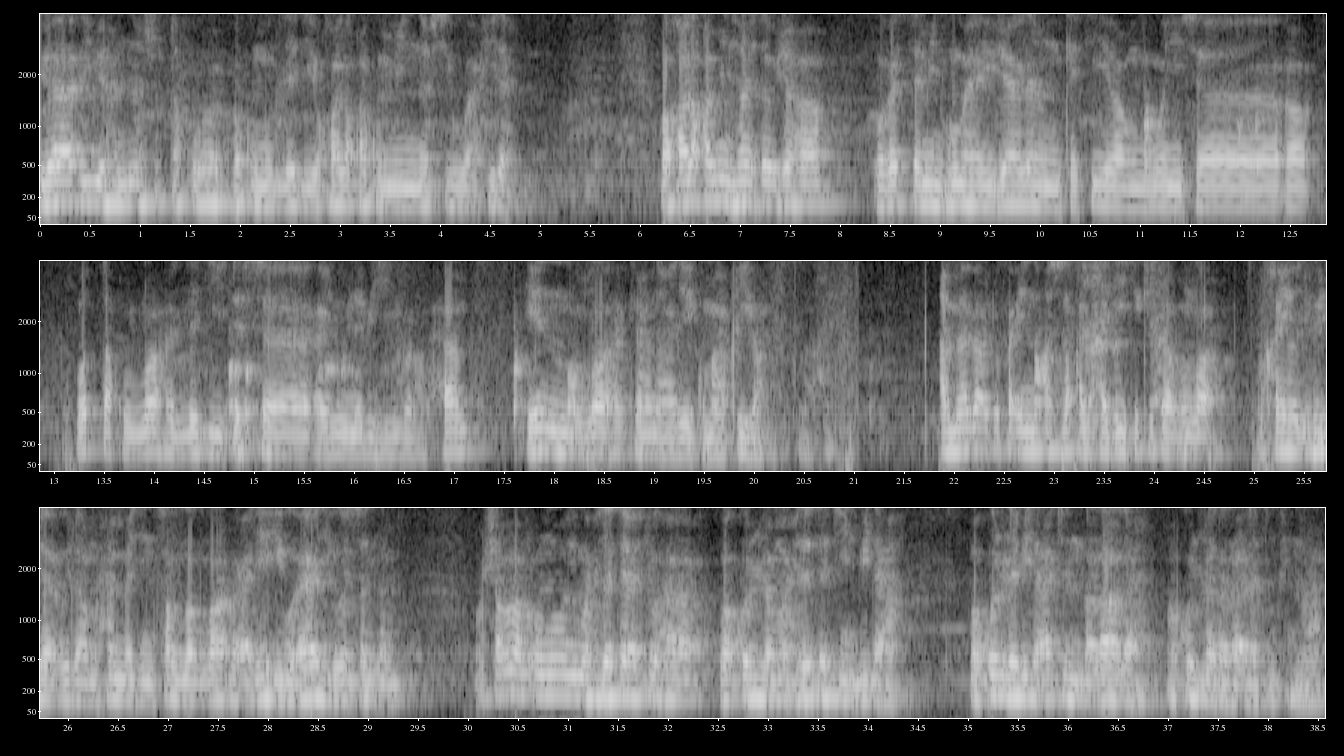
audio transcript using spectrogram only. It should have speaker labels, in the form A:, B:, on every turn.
A: يا أيها الناس اتقوا ربكم الذي خلقكم من نفس واحدة وخلق منها زوجها وبث منهما رجالا كثيرا ونساء واتقوا الله الذي تساءلون به والأرحام إن الله كان عليكم عقيبا. أما بعد فإن أصدق الحديث كتاب الله وخير الهدى هدى محمد صلى الله عليه وآله وسلم. وشر الأمور محدثاتها وكل محدثة بدعة وكل بدعة ضلالة وكل ضلالة في النار.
